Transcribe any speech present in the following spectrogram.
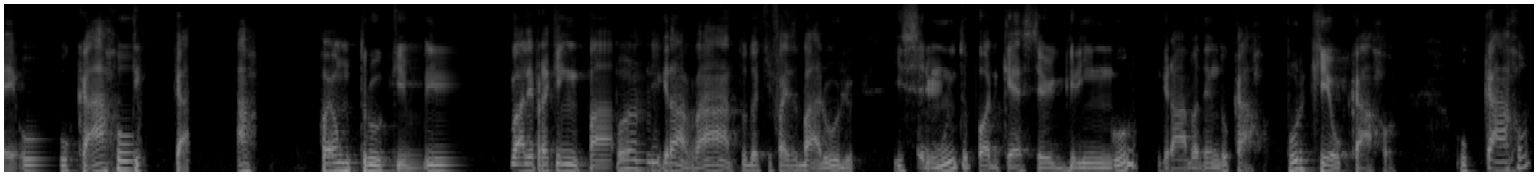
é o, o carro, carro é um truque. E vale para quem fala, pô, de gravar, tudo aqui faz barulho. E ser muito podcaster gringo grava dentro do carro. Por que o carro? O carro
